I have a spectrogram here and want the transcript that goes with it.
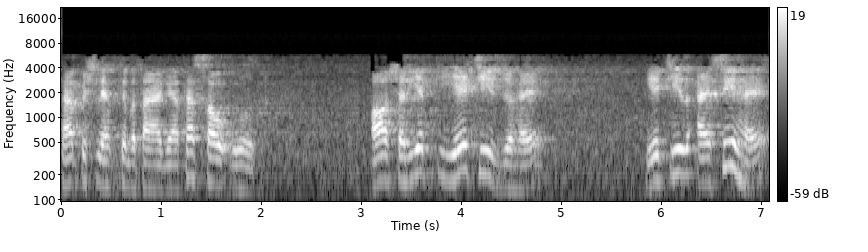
ہاں، پچھلے ہفتے بتایا گیا تھا، سو اونٹ۔ اور شریعت کی یہ چیز جو ہے، یہ چیز ایسی ہے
